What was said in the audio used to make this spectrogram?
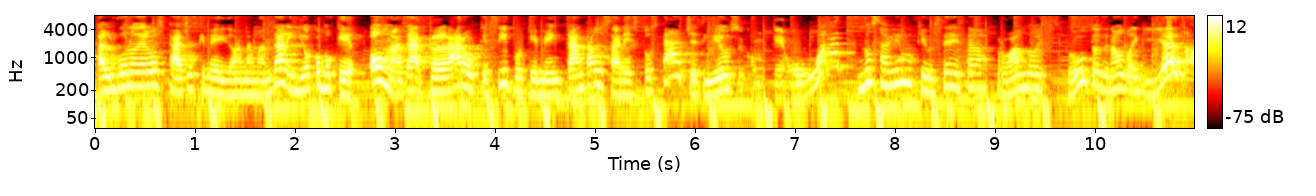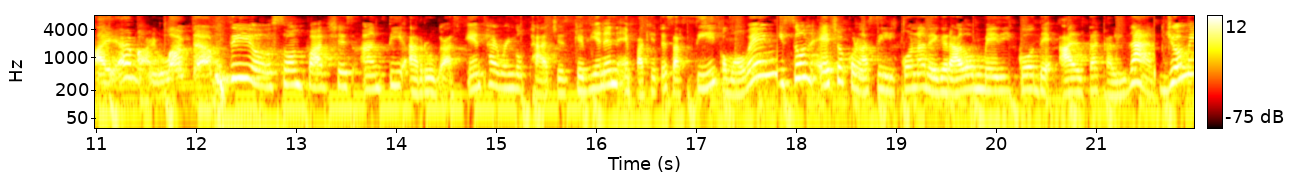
alguno de los patches que me iban a mandar y yo como que, oh my god, claro que sí, porque me encanta usar estos patches. Y yo como que, what? No sabíamos que usted estaba probando estos productos and I was like, yes, I am, I love them. Sí, son patches anti arrugas, anti-wrinkle patches que vienen en paquetes así como ven y son hechos con la silicona de grado médico de alta calidad. Yo me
